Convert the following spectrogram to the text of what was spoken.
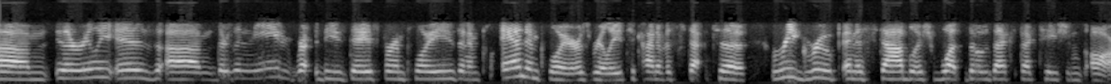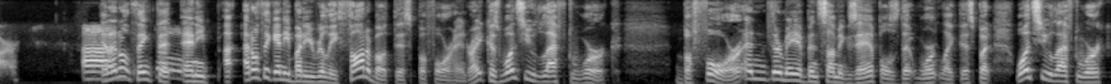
um, there really is um, there's a need re- these days for employees and and employers really to kind of a step to regroup and establish what those expectations are. Um, and I don't think so, that any I don't think anybody really thought about this beforehand, right? Because once you left work, before, and there may have been some examples that weren't like this, but once you left work,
